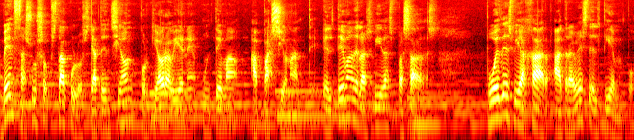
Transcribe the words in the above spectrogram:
venza sus obstáculos. Y atención porque ahora viene un tema apasionante, el tema de las vidas pasadas. Puedes viajar a través del tiempo,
